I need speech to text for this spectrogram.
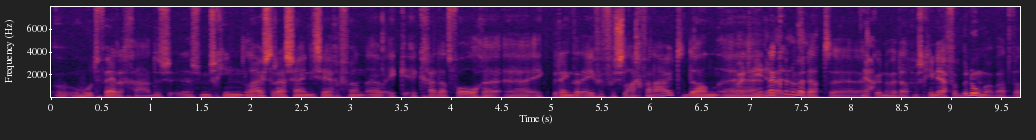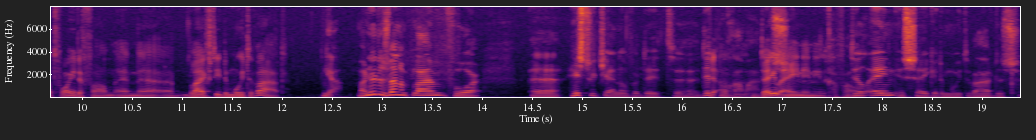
hoe het verder gaat. Dus als er misschien luisteraars zijn die zeggen van ik, ik ga dat volgen, ik breng er even verslag van uit, dan, dan kunnen, we dat, Ja. kunnen we dat misschien even benoemen. Wat, wat vond je ervan? En eh, blijft die de moeite waard? Ja, maar nu dus wel een pluim voor eh, History Channel voor dit, eh, dit Ja, programma. Deel Dus, 1 in ieder geval. Deel 1 is zeker de moeite waard. Dus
